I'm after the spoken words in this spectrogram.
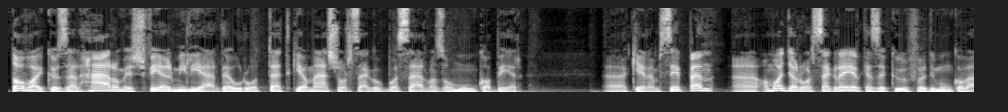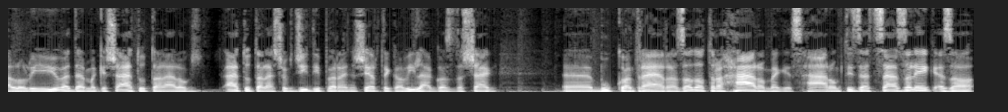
tavaly közel 3,5 milliárd eurót tett ki a más országokból származó munkabér. Kérem szépen, a Magyarországra érkező külföldi munkavállalói jövedelmek és átutalások GDP arányos értéke a világgazdaság bukkant rá erre az adatra, 3,3 ez a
